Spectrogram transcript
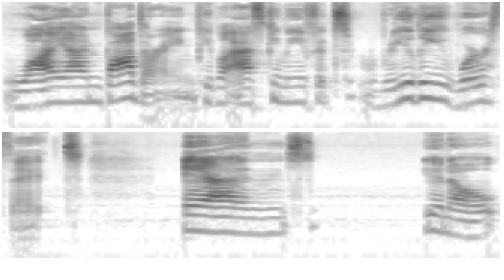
why I'm bothering, people asking me if it's really worth it. And, you know,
